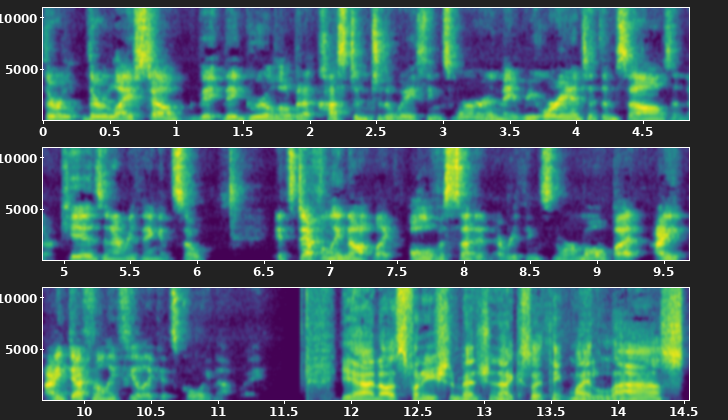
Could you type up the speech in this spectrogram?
their their lifestyle they, they grew a little bit accustomed to the way things were and they reoriented themselves and their kids and everything. And so it's definitely not like all of a sudden everything's normal but i i definitely feel like it's going that way. Yeah, no, it's funny you should mention that because I think my last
